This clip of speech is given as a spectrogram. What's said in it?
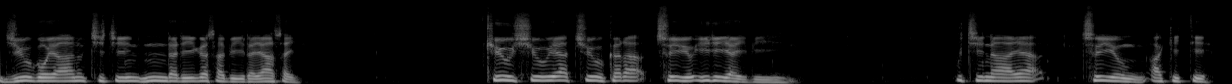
十五夜の父んだりがさびらやさい九州や中から梅雨入りやいびんうちなや梅雨んあきて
